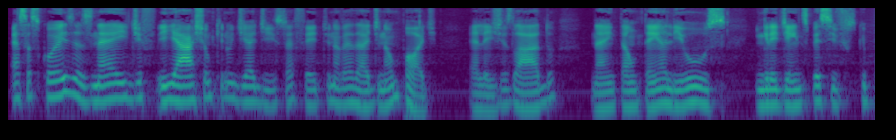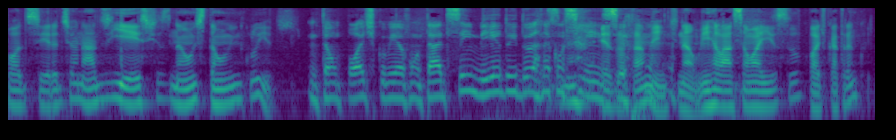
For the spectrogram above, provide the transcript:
essas coisas, né? E, de, e acham que no dia a dia isso é feito e, na verdade, não pode. É legislado, né? Então, tem ali os ingredientes específicos que podem ser adicionados e estes não estão incluídos. Então pode comer à vontade sem medo e dor na consciência. Exatamente. Não, em relação a isso, pode ficar tranquilo.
